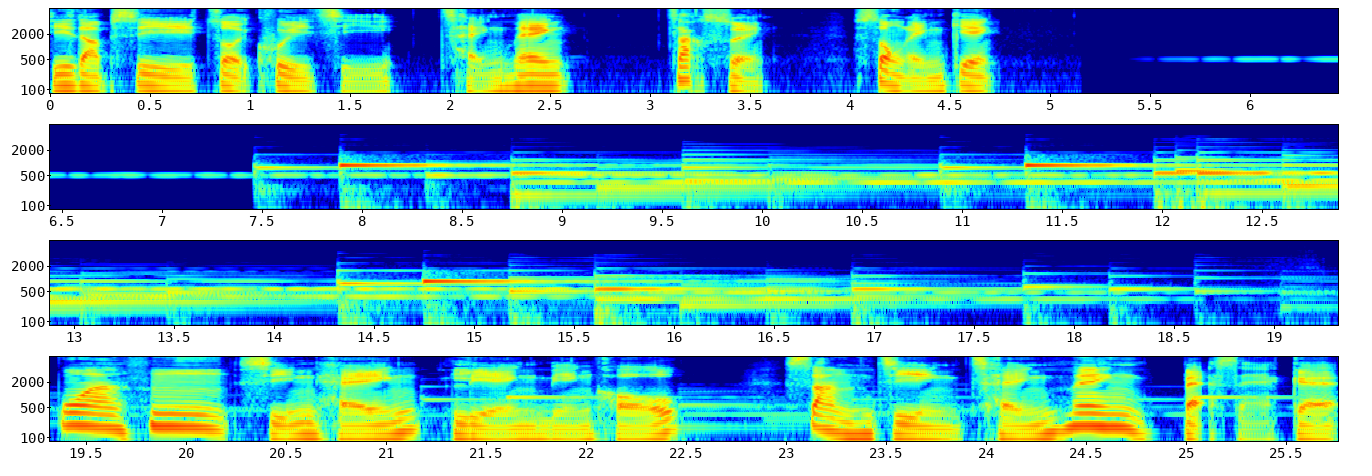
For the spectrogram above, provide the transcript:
子答诗最屈子，清明则纯宋英杰。半卷新晴连绵好，送尽清明白色阶。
